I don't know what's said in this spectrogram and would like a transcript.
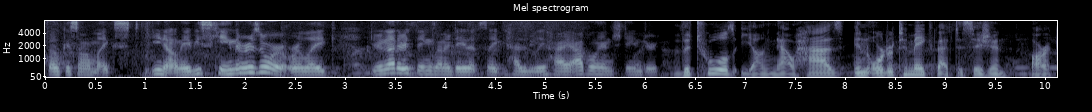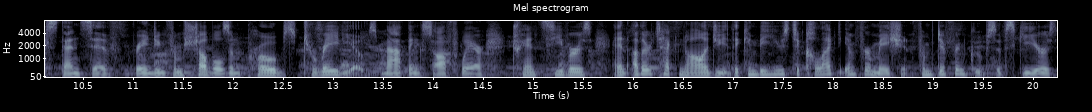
focus on like st- you know maybe skiing the resort or like doing other things on a day that's like has really high avalanche danger. The tools Young now has in order to make that decision are extensive, ranging from shovels and probes to radios, mapping software, transceivers, and other technology that can be used to collect information from different groups of skiers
